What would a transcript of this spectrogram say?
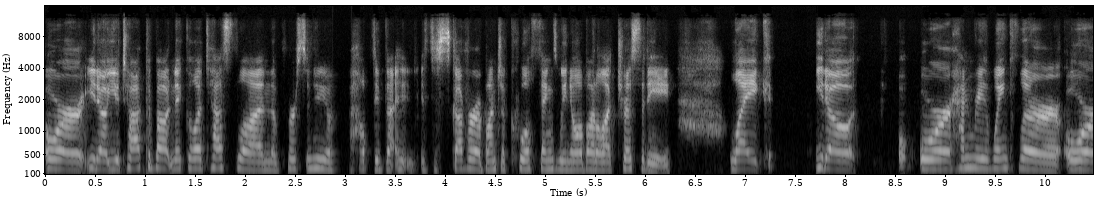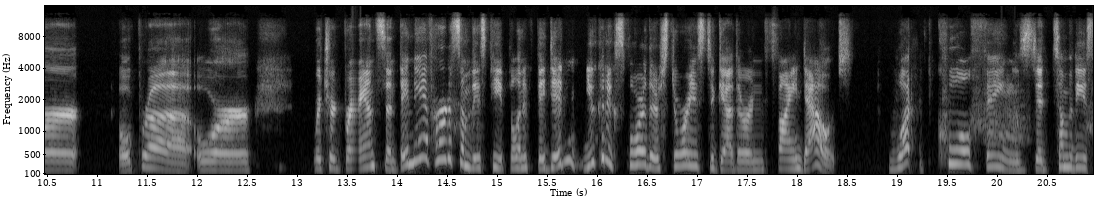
or you know you talk about nikola tesla and the person who helped discover a bunch of cool things we know about electricity like you know or henry winkler or oprah or richard branson they may have heard of some of these people and if they didn't you could explore their stories together and find out what cool things did some of these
